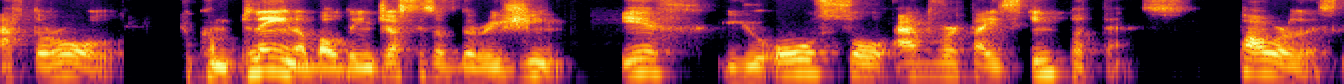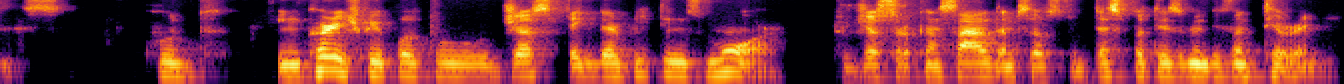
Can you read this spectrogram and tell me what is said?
After all, to complain about the injustice of the regime, if you also advertise impotence, powerlessness, could encourage people to just take their beatings more, to just reconcile themselves to despotism and even tyranny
